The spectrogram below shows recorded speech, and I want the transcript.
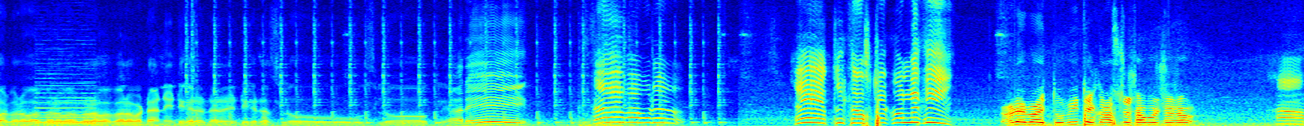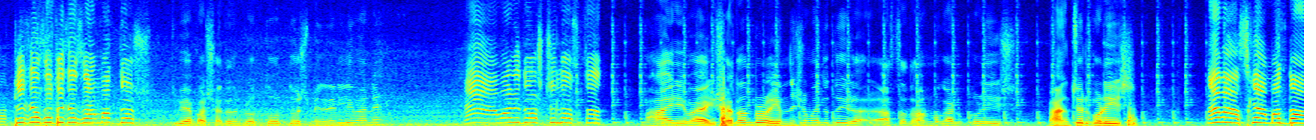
বরাবর বরাবর বরাবর বরাবর বরাবর ডানি টিকেট ডানি টিকেট স্লো স্লো আরে! হ্যাঁ বাবুরা! হ্যাঁ তুই কাজটা করলি কি? আরে ভাই তুমি তো কাজটা সমস্যা সব- হ্যাঁ ঠিক আছে ঠিক আছে আমার দোষ। কি ব্যাপার স্বতন্ত্র তোর দোষ মেনে নিলি মানে? হ্যাঁ আমারই দোষ ছিল ওস্তাদ। ভাই রে ভাই স্বতন্ত্র এমনি সময় তো তুই রাস্তা ধর্মঘাট করিস ভাঙচুর করিস। না না আজকে আমার দ-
